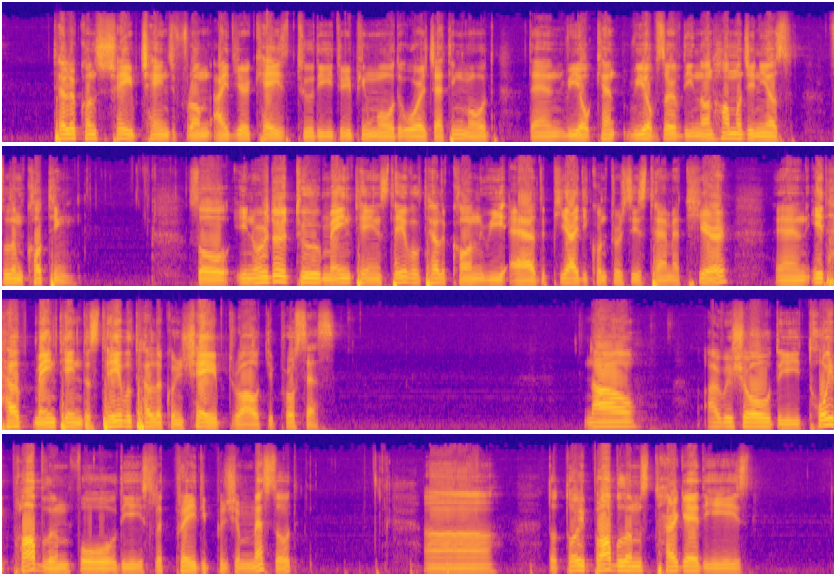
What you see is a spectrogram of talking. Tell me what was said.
cone's shape change from ideal case to the dripping mode or jetting mode, then we, can, we observe the non-homogeneous film coating. So in order to maintain stable Taylor cone, we add PID control system at here, and it helps maintain the stable Taylor cone shape throughout the process. Now, I will show the toy problem for the spray deposition method. Uh, the toy problem's target is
